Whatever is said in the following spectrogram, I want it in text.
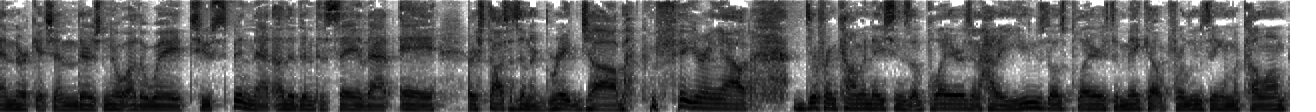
and Nurkic. And there's no other way to spin that other than to say that A, Stotts has done a great job figuring out different combinations of players and how to use those players to make up for losing McCollum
